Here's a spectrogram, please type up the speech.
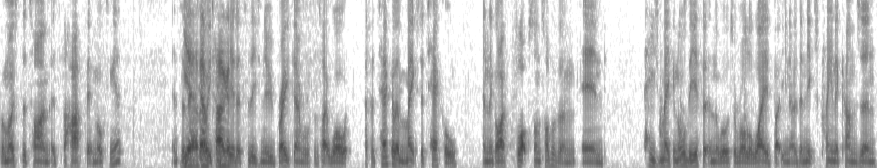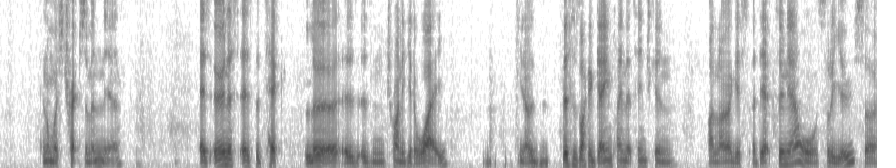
but most of the time it's the halfback milking it. And so Yeah, that's how he target. compared it to these new breakdown rules. It's like, well, if a tackler makes a tackle and the guy flops on top of him and he's making all the effort in the world to roll away, but you know the next cleaner comes in and almost traps him in there. As earnest as the tackler is, is in trying to get away, you know, this is like a game plan that teams can, I don't know, I guess adapt to now or sort of use. So,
